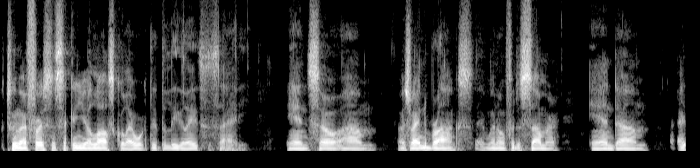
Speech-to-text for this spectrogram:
between my first and second year of law school, I worked at the Legal Aid Society. And so um, I was right in the Bronx. I went home for the summer. And um, I,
